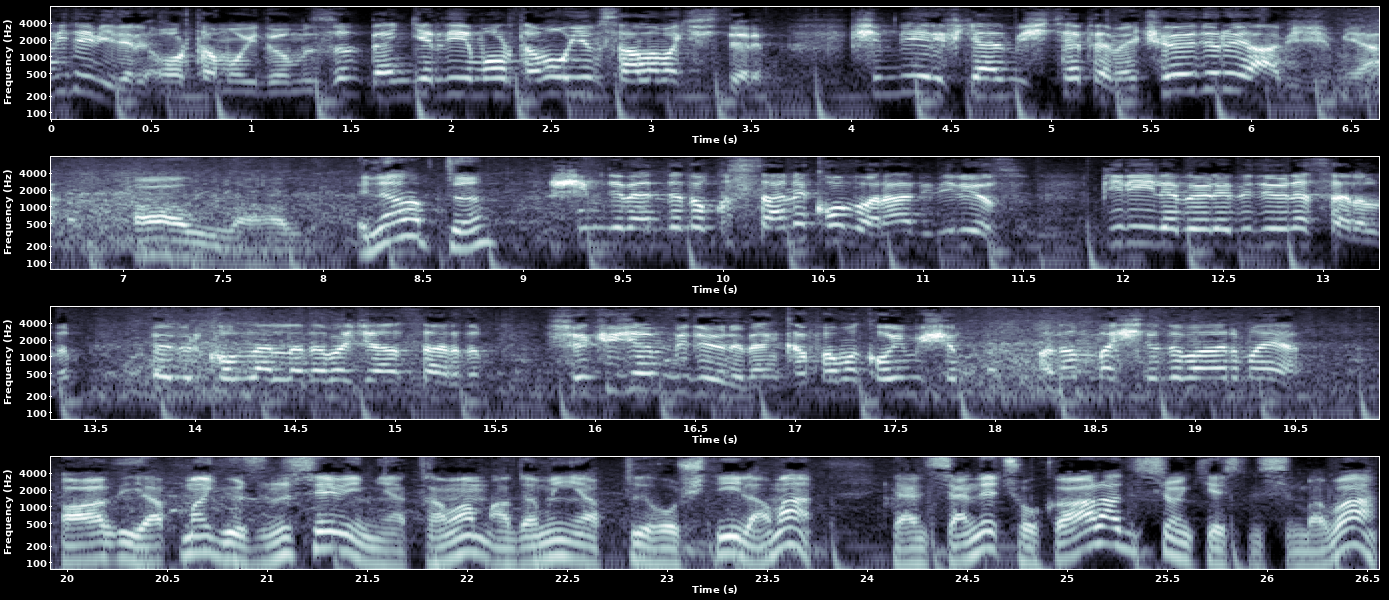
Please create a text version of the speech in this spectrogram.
abi de bilir ortama uyduğumuzu. Ben girdiğim ortama uyum sağlamak isterim. Şimdi herif gelmiş tepeme çöldürüyor abicim ya. Allah Allah. E ne yaptın? Şimdi bende 9 tane kol var abi biliyorsun. Biriyle böyle bir düğüne sarıldım. Öbür kollarla da bacağı sardım. Sökeceğim bir düğünü ben kafama koymuşum. Adam başladı bağırmaya. Abi yapma gözünü seveyim ya. Tamam adamın yaptığı hoş değil ama yani sen de çok ağır adisyon kesmişsin baba.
